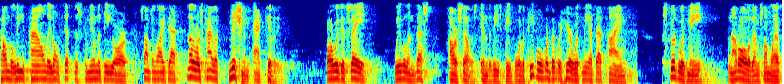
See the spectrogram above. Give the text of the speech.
tell them to leave town, they don't fit this community or something like that. In other words, kind of a mission activity. Or we could say, we will invest ourselves into these people. Well, the people that were here with me at that time stood with me, not all of them, some left,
